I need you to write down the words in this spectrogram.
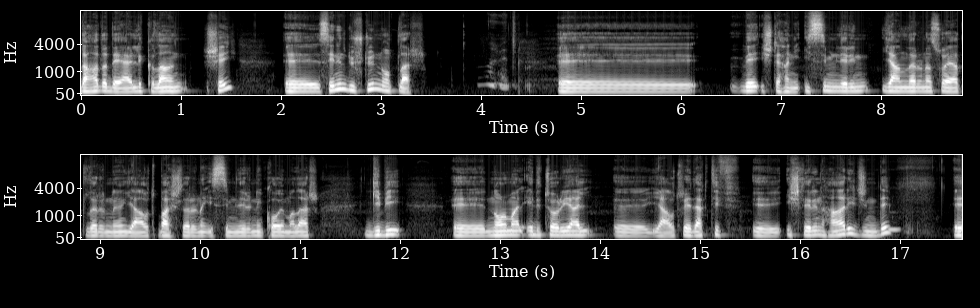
daha da değerli kılan şey e, senin düştüğün notlar. Evet. E, ve işte hani isimlerin yanlarına soyadlarını yahut başlarına isimlerini koymalar gibi e, normal editoryal e, yahut redaktif e, işlerin haricinde e,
